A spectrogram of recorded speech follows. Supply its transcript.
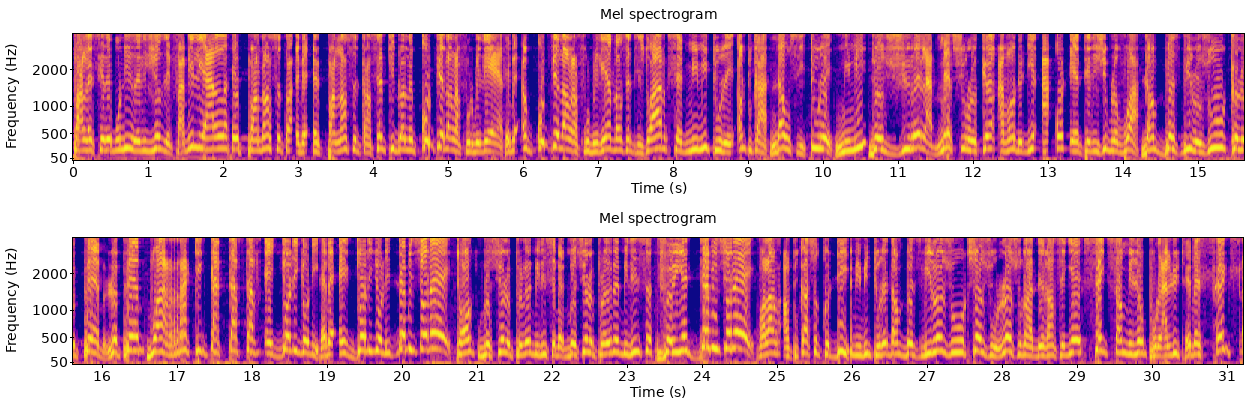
par les cérémonies religieuses et familiales. Et pendant ce temps, eh bien, et pendant ce temps, celle qui donne un coup de pied dans la fourmilière, eh bien, un coup de pied dans la fourmilière dans cette histoire, c'est Mimi Touré. En tout cas, là aussi, Touré, Mimi, de jurer la main sur le cœur avant de dire à haute et intelligible voix dans Besby le jour que le PM, le PM doit racking tac taf taf et Johnny Johnny. Eh bien, et Johnny Johnny démissionner. Donc, monsieur le premier ministre, eh monsieur le premier ministre, veuillez démissionner. Voilà, en tout cas, ce que dit Mimi Touré dans Besby le jour. Ce jour, le journal de renseigné 500 millions pour la lutte. Eh bien, 500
